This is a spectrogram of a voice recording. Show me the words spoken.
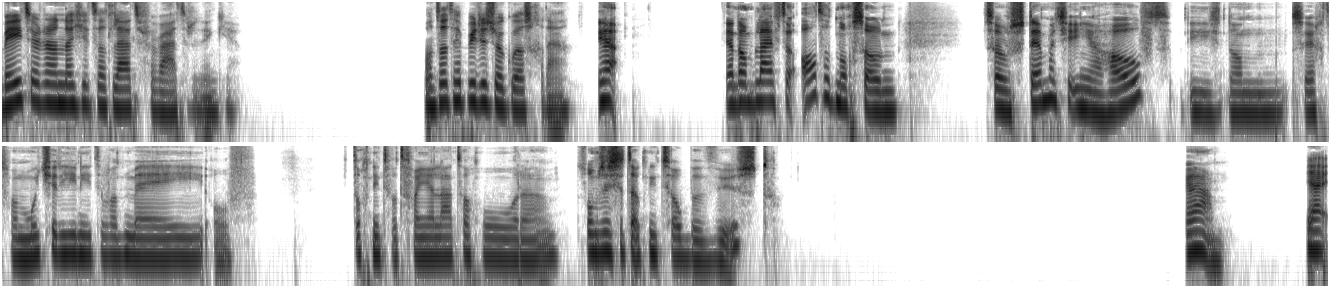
Beter dan dat je het had laten verwateren, denk je? Want dat heb je dus ook wel eens gedaan. En dan blijft er altijd nog zo'n zo'n stemmetje in je hoofd. Die dan zegt van moet je er hier niet wat mee? Of toch niet wat van je laten horen. Soms is het ook niet zo bewust. Ja, Ja,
